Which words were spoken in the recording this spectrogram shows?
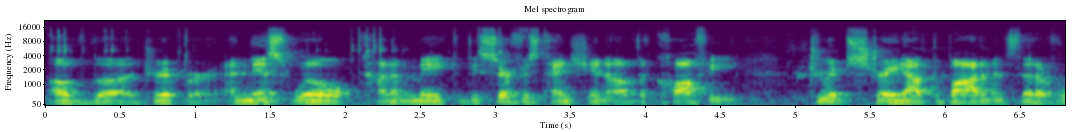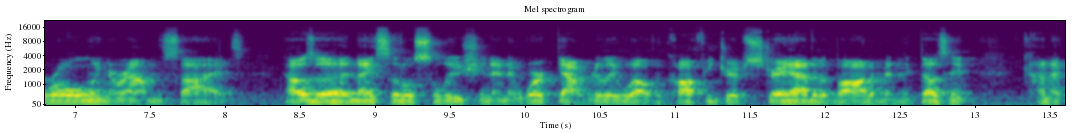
of the dripper. And this will kind of make the surface tension of the coffee drip straight out the bottom instead of rolling around the sides. That was a nice little solution and it worked out really well. The coffee drips straight out of the bottom and it doesn't kind of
